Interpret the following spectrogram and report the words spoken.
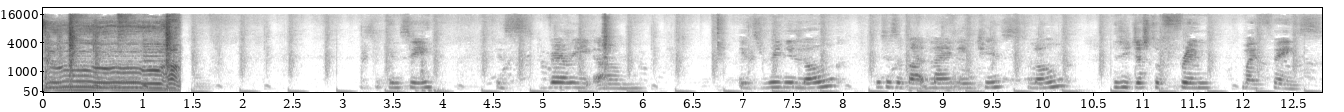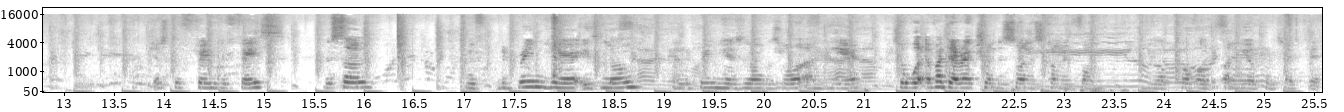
zuha- As you can see, it's very um, it's really long. This is about nine inches long. This is just to frame my face, just to frame the face. The sun, the, the brim here is long, and the brim here is long as well, and here. So whatever direction the sun is coming from, you are covered and you are protected.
